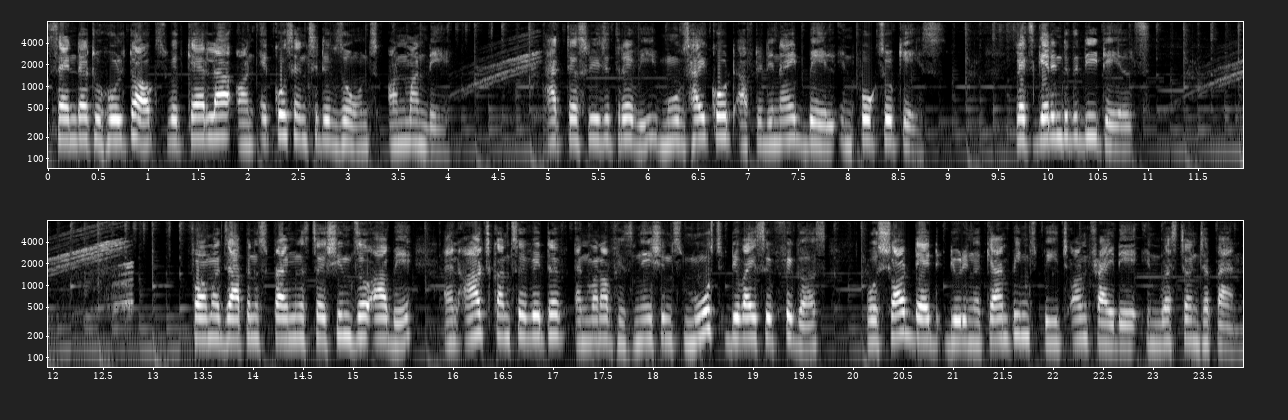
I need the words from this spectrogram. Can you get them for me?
Centre to hold talks with Kerala on eco-sensitive zones on Monday. Actor Srijit Ravi moves High Court after denied bail in POCSO case. Let's get into the details. Former Japanese Prime Minister Shinzo Abe, an arch conservative and one of his nation's most divisive figures, was shot dead during a campaign speech on Friday in western Japan.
